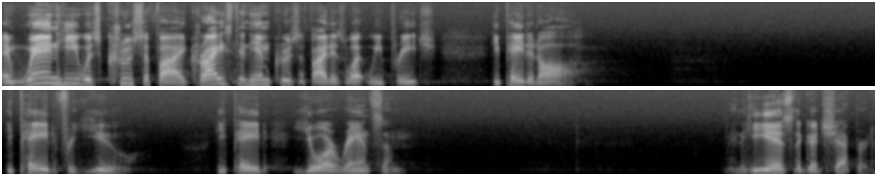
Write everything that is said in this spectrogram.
And when He was crucified, Christ and Him crucified is what we preach, He paid it all. He paid for you, He paid your ransom. And He is the Good Shepherd.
